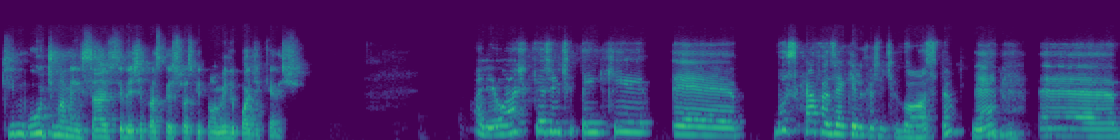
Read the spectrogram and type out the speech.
Que última mensagem você deixa para as pessoas que estão ouvindo o podcast? Olha, eu acho que a gente tem que é, buscar fazer aquilo que a gente gosta, né? Uhum. É,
